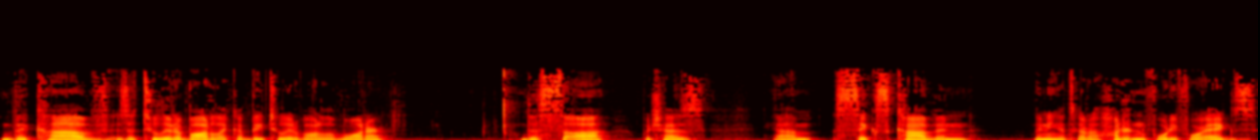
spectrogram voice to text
The kav is a two liter bottle, like a big two liter bottle of water. The sa, which has um, six kavin, meaning it's got 144 eggs,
